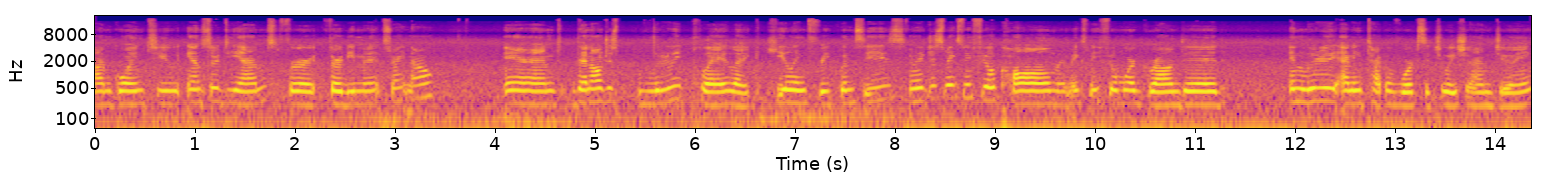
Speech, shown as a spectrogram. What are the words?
I'm going to answer DMs for 30 minutes right now and then I'll just literally play like healing frequencies, and it just makes me feel calm. It makes me feel more grounded. In literally any type of work situation I'm doing,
